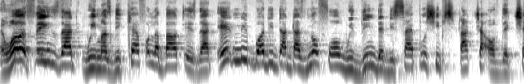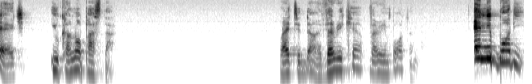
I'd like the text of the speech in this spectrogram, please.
And one of the things that we must be careful about is that anybody that does not fall within the discipleship structure of the church, you cannot pastor. Write it down. Very careful, very important. Anybody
